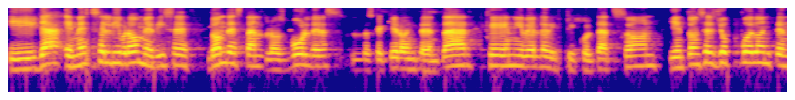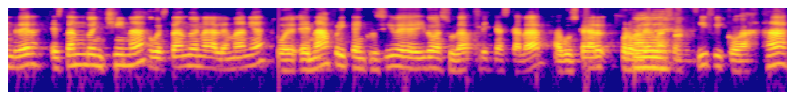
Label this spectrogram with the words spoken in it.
Y ya en ese libro me dice dónde están los boulders, los que quiero intentar, qué nivel de dificultad son. Y entonces yo puedo entender, estando en China o estando en Alemania, o en África, inclusive he ido a Sudáfrica a escalar, a buscar problemas específicos. Ajá,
